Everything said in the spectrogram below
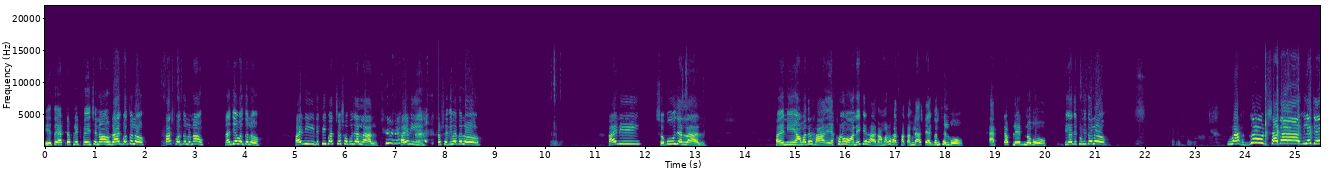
এ তো একটা প্লেট পেয়েছে নাও। রাজ বল তোলো। ফার্স্ট বল তোলো নাও। নাজিয়া বল তোলো। হয়নি, দেখতেই পাচ্ছ সবুজ আর লাল। হয়নি সেদিবা তোলো হয়নি, সবুজ আর লাল। হয়নি, আমাদের হাত, এখনও অনেকের হাত, আমারও হাত ফাঁকা, আমি লাস্টে একদম খেলব। একটা প্লেট নেব। ঠিক আছে, টুনি তোলো। বাহ গুড সাদা, মিলেছে,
